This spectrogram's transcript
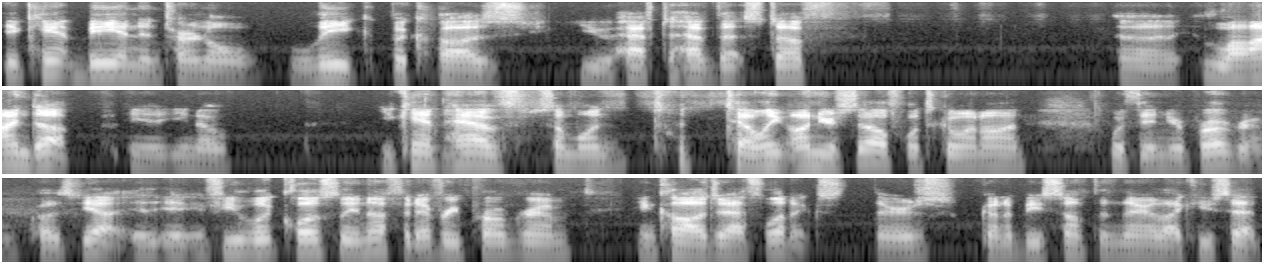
it can't be an internal leak because you have to have that stuff uh, lined up. You, you know, you can't have someone telling on yourself what's going on within your program because yeah, if you look closely enough at every program in college athletics, there's going to be something there, like you said.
